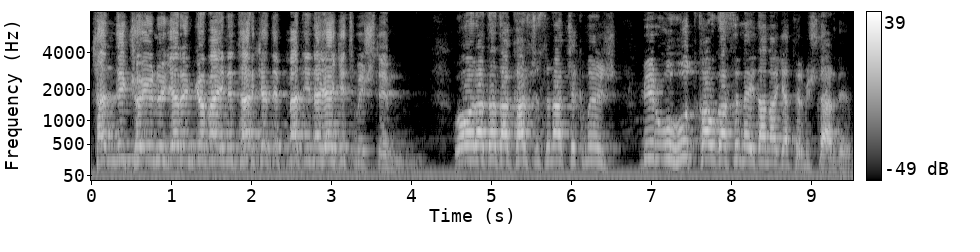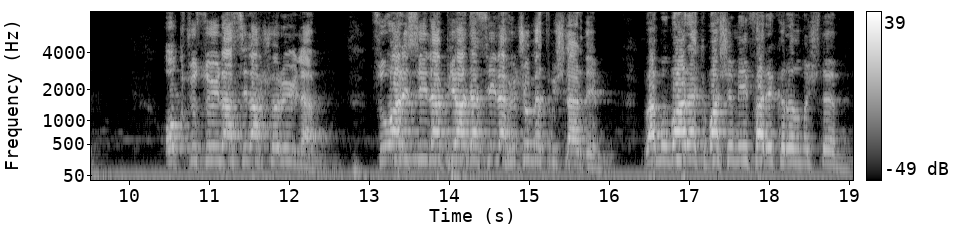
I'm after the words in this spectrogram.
Kendi köyünü, yerin göbeğini terk edip Medine'ye gitmiştim. Ve orada da karşısına çıkmış bir Uhud kavgası meydana getirmişlerdi. Okçusuyla, silahşörüyle, suvarisiyle, piyadesiyle hücum etmişlerdi. Ve mübarek başı miğferi kırılmıştı.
